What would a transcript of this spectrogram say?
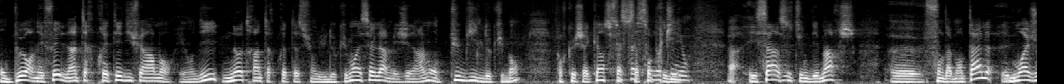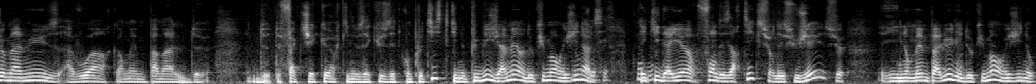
on peut en effet l'interpréter différemment. Et on dit notre interprétation du document est celle-là, mais généralement on publie le document pour que chacun se fasse sa propre opinion. Ah, et ça, mhm. c'est une démarche euh, fondamentale. Moi, je m'amuse à voir quand même pas mal de, de, fact-checkers qui nous accusent d'être complotistes, qui ne publient jamais un document original. Et mhm. qui d'ailleurs font des articles sur des sujets, sur... ils n'ont même pas lu les documents originaux.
